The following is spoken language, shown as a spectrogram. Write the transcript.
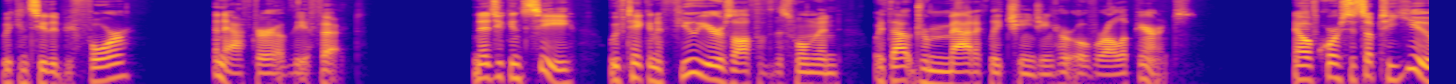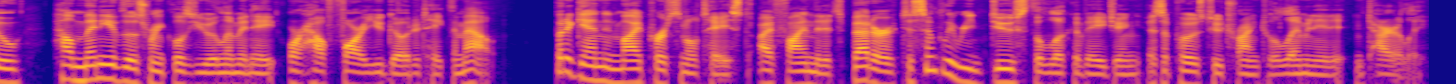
we can see the before and after of the effect. And as you can see, we've taken a few years off of this woman without dramatically changing her overall appearance. Now, of course, it's up to you how many of those wrinkles you eliminate or how far you go to take them out. But again, in my personal taste, I find that it's better to simply reduce the look of aging as opposed to trying to eliminate it entirely.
